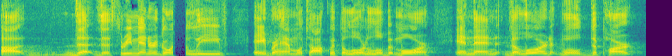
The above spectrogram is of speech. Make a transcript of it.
Uh, the, the three men are going to leave. Abraham will talk with the Lord a little bit more. And then the Lord will depart,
